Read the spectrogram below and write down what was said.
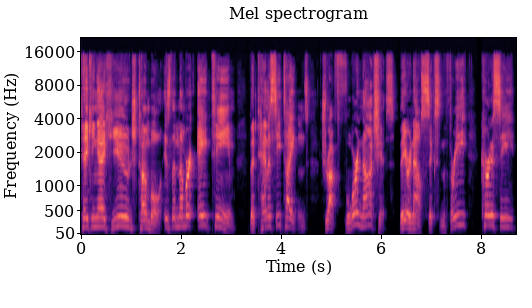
Taking a huge tumble is the number 8 team, the Tennessee Titans dropped four notches. They are now 6 and 3, courtesy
